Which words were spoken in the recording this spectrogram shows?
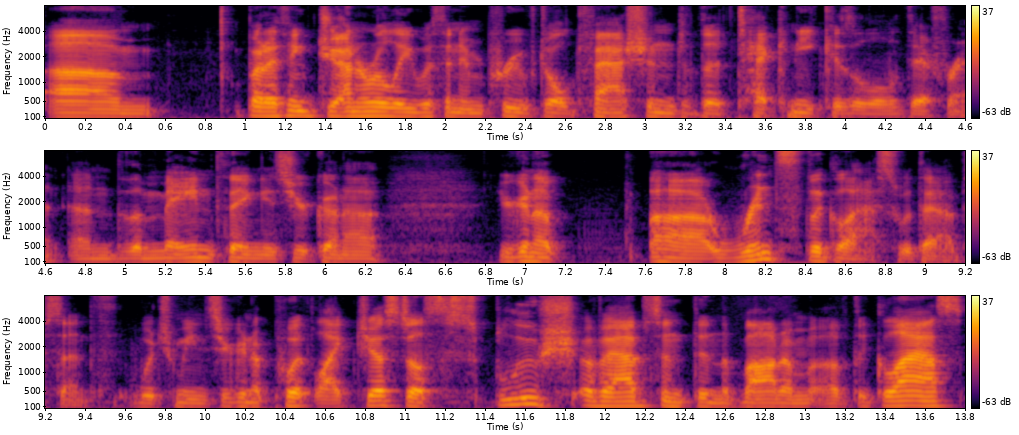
Um, but I think generally with an improved old fashioned, the technique is a little different. And the main thing is you're gonna you're gonna uh, rinse the glass with absinthe, which means you're gonna put like just a sploosh of absinthe in the bottom of the glass,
